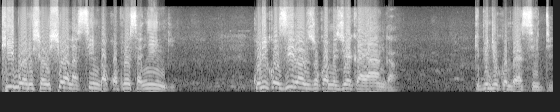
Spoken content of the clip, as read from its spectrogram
Kibu alishawishiwa na Simba kwa pesa nyingi kuliko zile walizokuwa ameziweka Yanga kipindi yuko Mbeya City.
